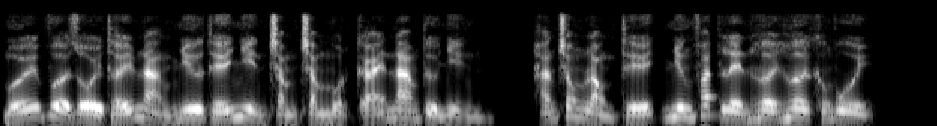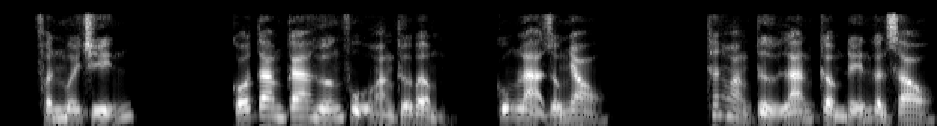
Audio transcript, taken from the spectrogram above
Mới vừa rồi thấy nàng như thế nhìn chằm chằm một cái nam tử nhìn, hắn trong lòng thế nhưng phát lên hơi hơi không vui. Phần 19. Có tam ca hướng phụ hoàng thừa bẩm, cũng là giống nhau. Thất hoàng tử Lan cẩm đến gần sau,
